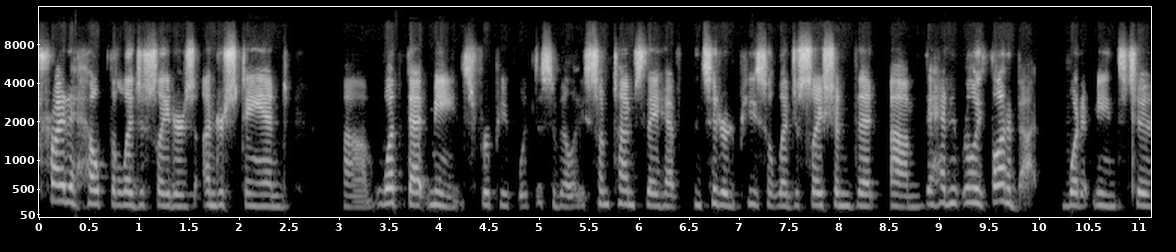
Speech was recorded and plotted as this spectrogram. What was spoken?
try to help the legislators understand um, what that means for people with disabilities. Sometimes they have considered a piece of legislation that um, they hadn't really thought about what it means to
